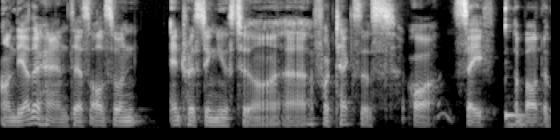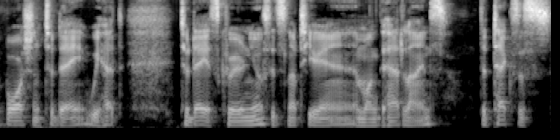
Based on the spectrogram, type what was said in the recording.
On the other hand, there's also interesting news to uh, for Texas, or safe about abortion today. We had today is Squirrel News. It's not here among the headlines. The Texas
